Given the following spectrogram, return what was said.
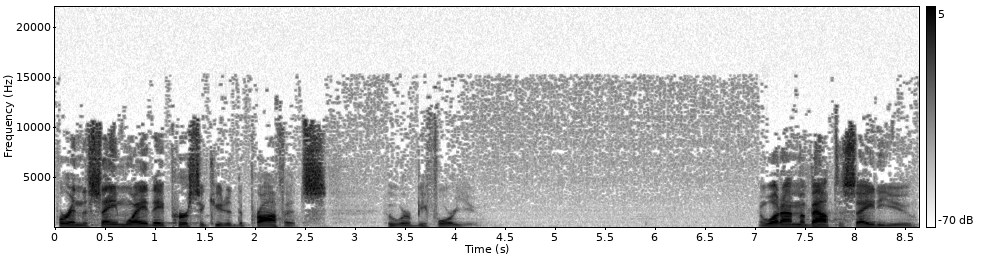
for in the same way they persecuted the prophets who were before you. And what I'm about to say to you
